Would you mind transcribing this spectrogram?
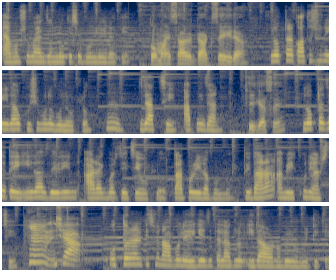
এমন সময় একজন লোক এসে বলল ইরাকে তোমায় স্যার ডাকছে ইরা লোকটার কথা শুনে ইরাও খুশি মনে বলে উঠল হুম যাচ্ছি আপনি যান। ঠিক আছে। লোকটা যেতেই ইরা জেরিন আর একবার চেঁচিয়ে উঠল। তারপর ইরা বলল তুই দাঁড়া আমি এক্ষুনি আসছি। হুম যা। উত্তর আর কিছু না বলে এগিয়ে যেতে লাগল ইরা অর্ণবের রুমের দিকে।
